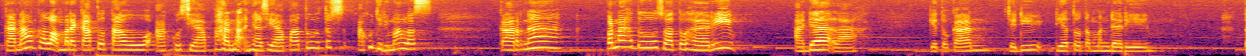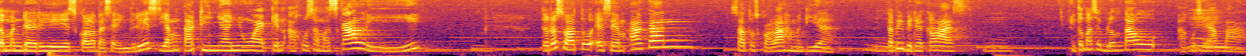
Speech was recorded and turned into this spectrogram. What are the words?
karena kalau mereka tuh tahu aku siapa anaknya siapa tuh terus aku jadi males. Karena pernah tuh suatu hari ada lah gitu kan. Jadi dia tuh temen dari temen dari sekolah bahasa Inggris yang tadinya nyuekin aku sama sekali. Terus waktu SMA kan satu sekolah sama dia. Tapi beda kelas. Hmm. itu masih belum tahu aku siapa.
